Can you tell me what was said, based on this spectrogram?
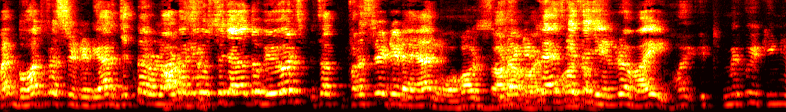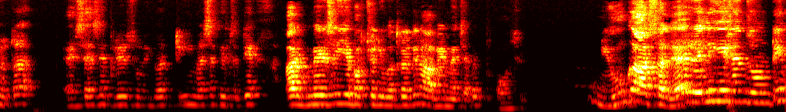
भाई बहुत फ्रस्ट्रेटेड यार। जितना रोनाल्डो नहीं उससे ज़्यादा तो व्यूअर्स सब फ्रस्ट्रेटेड है यार। बहुत ज़्यादा यूनाइटेड फैंस कैसे झेल रहे हो भाई? भाई मेरे को यकीन नहीं होता ऐसे ऐसे प्लेयर्स होने के बाद टीम ऐसा खेल सकती है। और मेरे से ये बकचोदी मत करते ना अभी मैच अबे पहुँच। न्यू कासल है रेलीगेशन जोन टीम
